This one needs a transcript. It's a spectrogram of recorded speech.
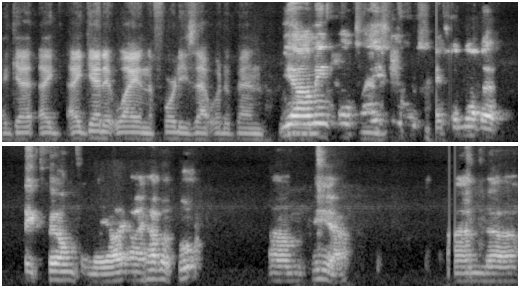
I get I, I get it why in the 40s that would have been. Yeah, I mean, Fantasia was another big film for me. I, I have a book um, here, and uh,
